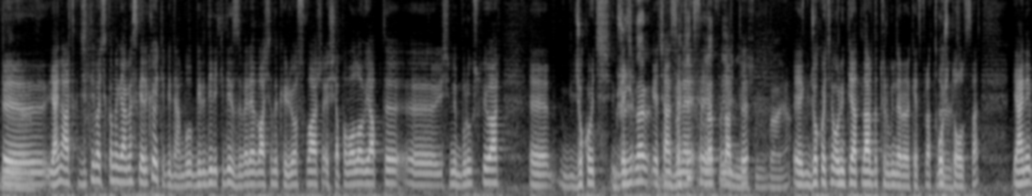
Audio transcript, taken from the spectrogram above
E, Bilmiyorum. yani artık ciddi bir açıklama gelmesi gerekiyor ATP'den. Bu bir değil iki değil. Zverev başladı, Kyrgios var, e, Shapovalov yaptı, e, şimdi Brooksby var. E, Djokovic Bu geç- çocuklar geçen sene fırlattı. E, Djokovic'in olimpiyatlarda tribünlere hareket fırlat, boş Evet. da olsa. Yani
